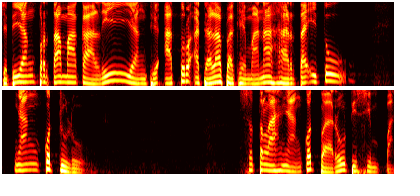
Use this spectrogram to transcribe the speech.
Jadi yang pertama kali yang diatur adalah bagaimana harta itu nyangkut dulu. Setelah nyangkut baru disimpan.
